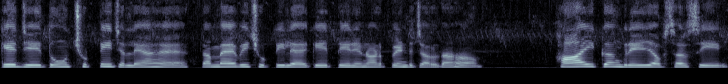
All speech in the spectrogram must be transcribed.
ਕਿ ਜੇ ਤੂੰ ਛੁੱਟੀ ਚੱਲਿਆ ਹੈ, ਤਾਂ ਮੈਂ ਵੀ ਛੁੱਟੀ ਲੈ ਕੇ ਤੇਰੇ ਨਾਲ ਪਿੰਡ ਚੱਲਦਾ ਹਾਂ। ਹਾਂ, ਇੱਕ ਅੰਗਰੇਜ਼ ਅਫਸਰ ਸੀ,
